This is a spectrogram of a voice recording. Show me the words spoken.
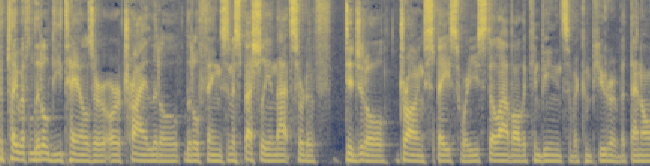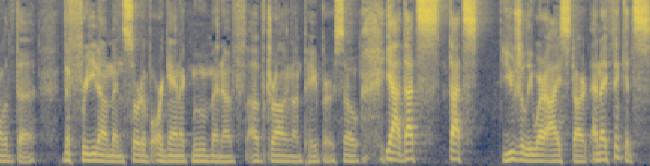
to play with little details or or try little little things and especially in that sort of digital drawing space where you still have all the convenience of a computer but then all of the the freedom and sort of organic movement of of drawing on paper so yeah that's that's usually where I start, and I think it's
